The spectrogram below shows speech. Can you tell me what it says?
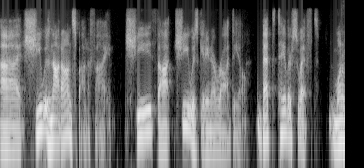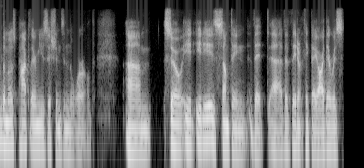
uh, she was not on Spotify, she thought she was getting a raw deal. That's Taylor Swift, one of the most popular musicians in the world. Um, so it it is something that uh, that they don't think they are. There was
